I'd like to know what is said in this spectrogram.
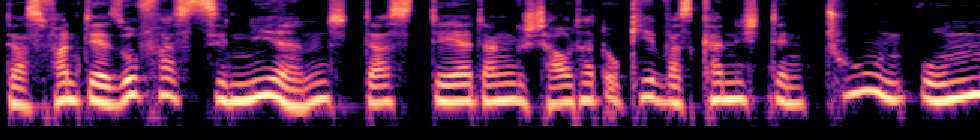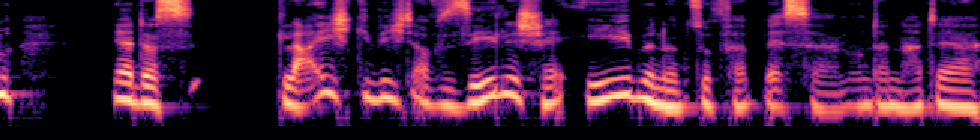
Das fand der so faszinierend, dass der dann geschaut hat, okay, was kann ich denn tun, um ja das Gleichgewicht auf seelischer Ebene zu verbessern. Und dann hat er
